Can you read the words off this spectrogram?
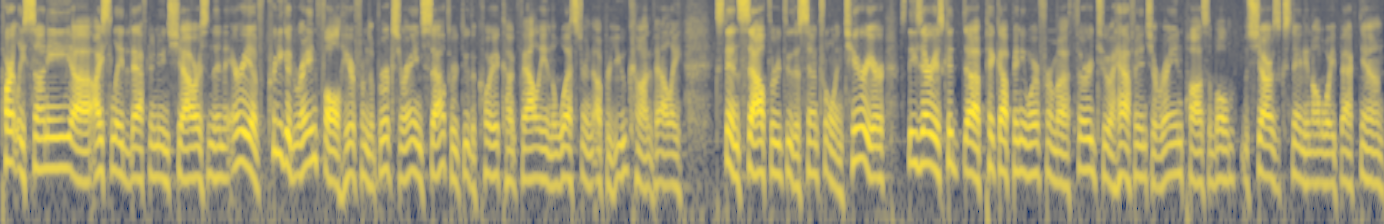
partly sunny, uh, isolated afternoon showers, and then an area of pretty good rainfall here from the Brooks Range southward through the Koyukuk Valley and the western upper Yukon Valley. Extends southward through the central interior. So these areas could uh, pick up anywhere from a third to a half inch of rain possible. The showers extending all the way back down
